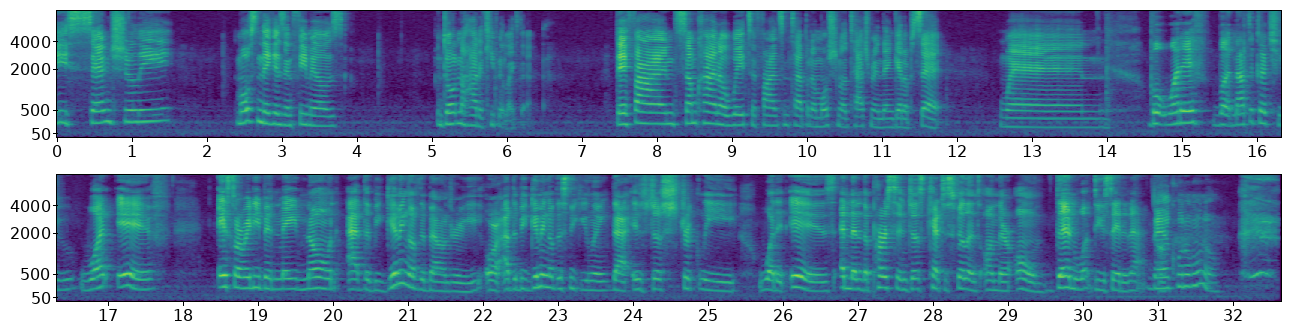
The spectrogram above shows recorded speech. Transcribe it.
essentially most niggas and females don't know how to keep it like that. They find some kind of way to find some type of emotional attachment, and then get upset when But what if, but not to cut you, what if it's already been made known at the beginning of the boundary or at the beginning of the sneaky link that is just strictly what it is, and then the person just catches feelings on their own? Then what do you say to that? they're kurumono.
